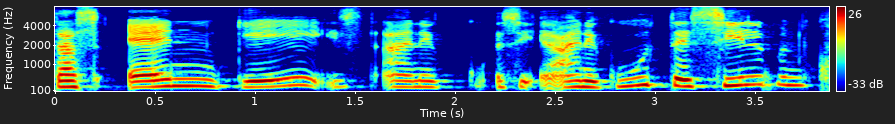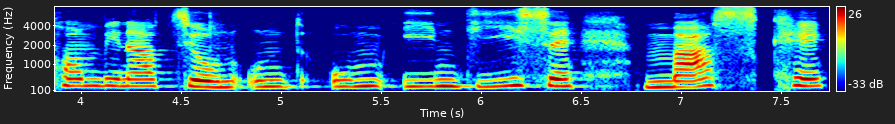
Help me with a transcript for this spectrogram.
das NG ist eine, eine gute Silbenkombination und um in diese Maske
